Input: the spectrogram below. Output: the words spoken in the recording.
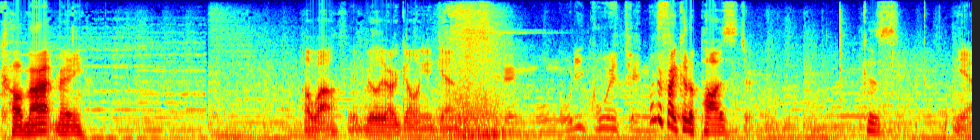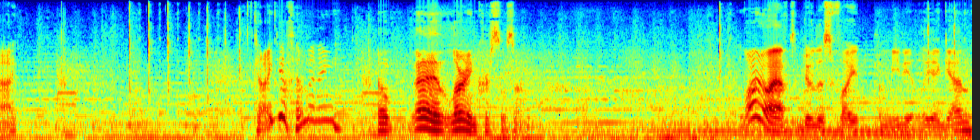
Come at me. Oh wow, they really are going again. wonder if I could have paused it. Because, yeah. I... Can I give him any? Nope. Eh, learning crystals are. Why do I have to do this fight immediately again?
